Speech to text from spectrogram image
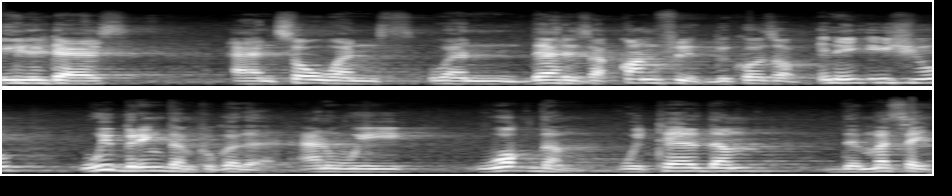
elders. And so when, when there is a conflict because of any issue, we bring them together and we walk them. We tell them the message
